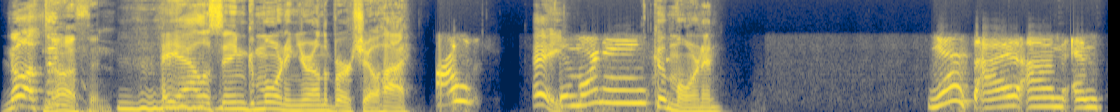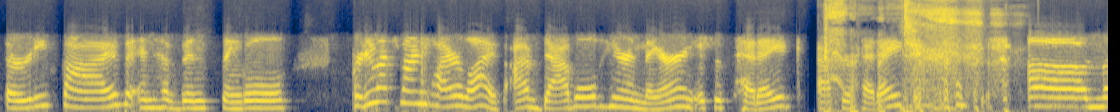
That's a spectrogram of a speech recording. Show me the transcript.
Nothing. Nothing. Hey, Allison. Good morning. You're on the Bert Show. Hi. Hi. Hey. Good morning. Good morning. Yes, I um, am 35 and have been single pretty much my entire life. I've dabbled here and there, and it's just headache after headache. um,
